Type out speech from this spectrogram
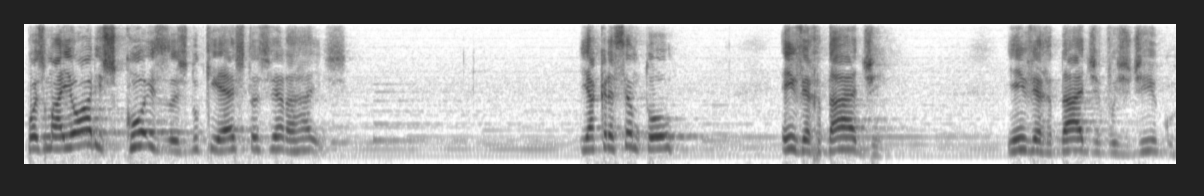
Pois maiores coisas do que estas verás. E acrescentou: Em verdade, e em verdade vos digo,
